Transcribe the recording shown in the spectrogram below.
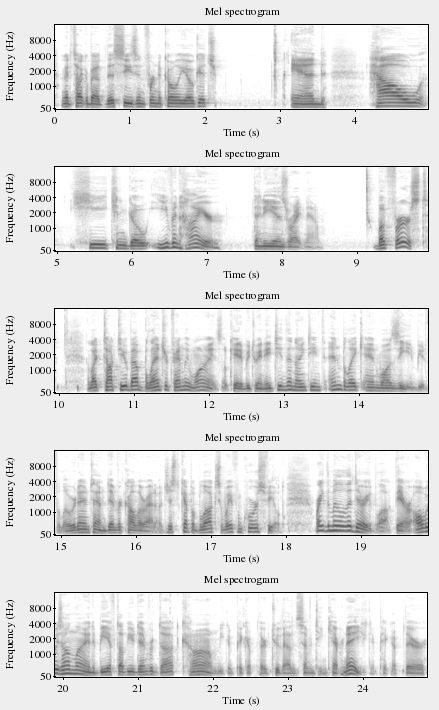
I'm going to talk about this season for Nikola Jokic and how he can go even higher than he is right now. But first, I'd like to talk to you about Blanchard Family Wines, located between 18th and 19th and Blake and Wazee in beautiful lower downtown Denver, Colorado, just a couple blocks away from Coors Field, right in the middle of the dairy block. They are always online at bfwdenver.com. You can pick up their 2017 Cabernet. You can pick up their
